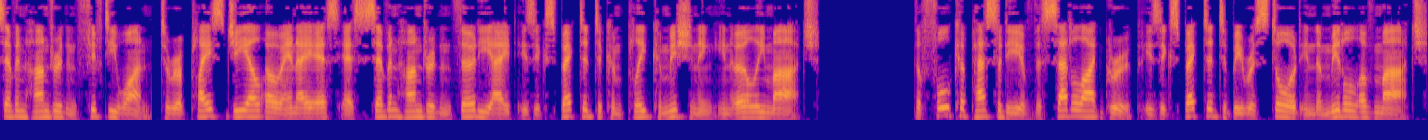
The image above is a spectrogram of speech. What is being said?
751 to replace GLONASS 738 is expected to complete commissioning in early March. The full capacity of the satellite group is expected to be restored in the middle of March.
